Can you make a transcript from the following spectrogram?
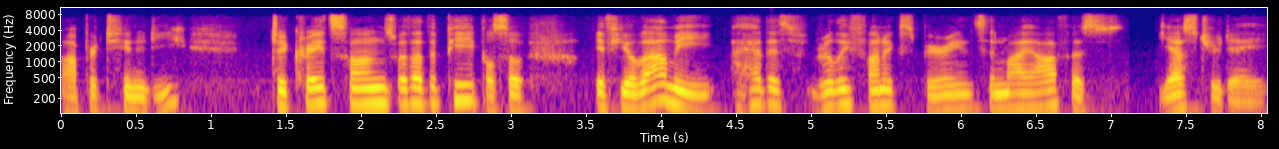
opportunity to create songs with other people. So, if you allow me, I had this really fun experience in my office yesterday.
